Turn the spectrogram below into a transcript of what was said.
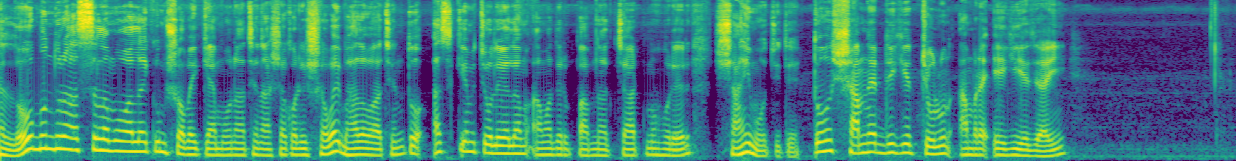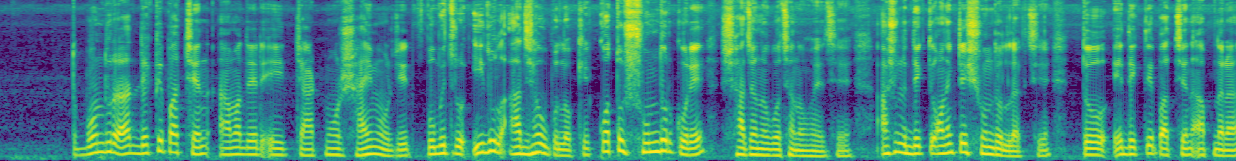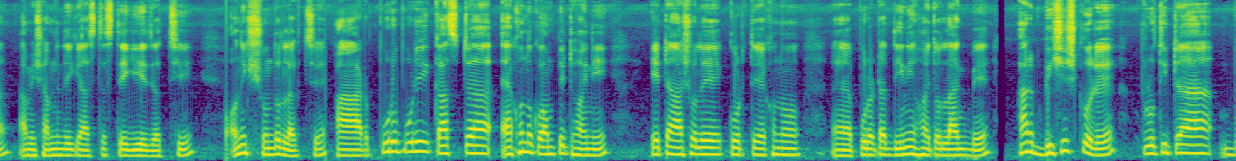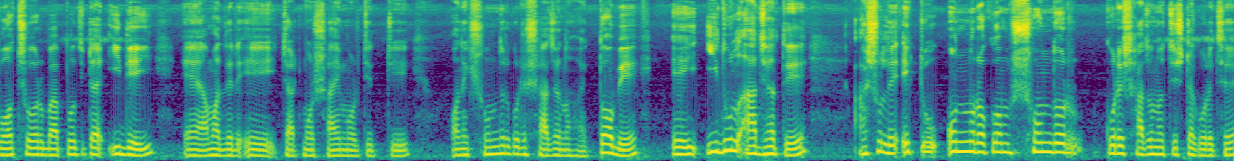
Hello বন্ধুরা, আসসালামু আলাইকুম। সবাই কেমন আছেন? আশা করি সবাই ভালো আছেন। তো আজকে আমি চলে এলাম আমাদের পাবনার চাটমোহরের শাহী মসজিদে। তো সামনের দিকে চলুন আমরা এগিয়ে যাই। তো বন্ধুরা, দেখতে পাচ্ছেন আমাদের এই চাটমোহর শাহী মসজিদ পবিত্র ঈদুল আজহা উপলক্ষে কত সুন্দর করে সাজানো গোছানো হয়েছে। আসলে দেখতে অনেকটাই সুন্দর লাগছে। তো এ দেখতে পাচ্ছেন আপনারা, আমি সামনের দিকে আস্তে আস্তে এগিয়ে যাচ্ছি। অনেক সুন্দর লাগছে। আর পুরোপুরি কাজটা এখনও কমপ্লিট হয়নি। এটা আসলে করতে এখনও পুরোটা দিনই হয়তো লাগবে। আর বিশেষ করে প্রতিটা বছর বা প্রতিটা ঈদেই আমাদের এই চাটমোহর সাই মসজিদটি অনেক সুন্দর করে সাজানো হয়। তবে এই ঈদুল আজহাতে আসলে একটু অন্যরকম সুন্দর করে সাজানোর চেষ্টা করেছে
